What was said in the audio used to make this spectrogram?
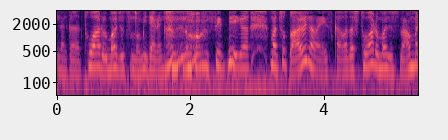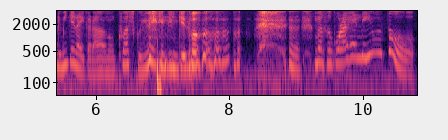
なんか、とある魔術のみたいな感じの設定が、まあちょっとあるじゃないですか。私、とある魔術のあんまり見てないから、あの、詳しく言えへんねんけど。うん。まあそこら辺で言うと、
